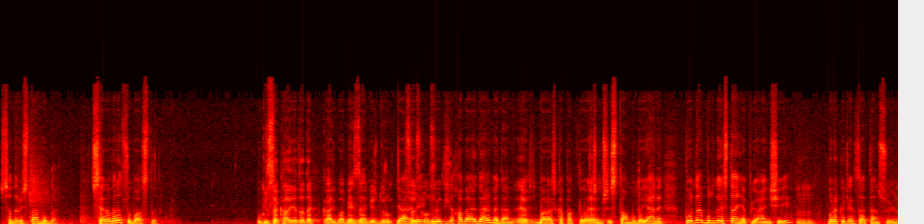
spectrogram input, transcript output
sanırım İstanbul'da seralara su bastı. Bugün Sakarya'da da galiba benzer bir durum Yani söz konusu. üretici haber vermeden Evet. baraj kapakları Evet. açılmış İstanbul'da. Yani burada Bulgaristan yapıyor aynı şeyi. Bırakacak zaten suyunu.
